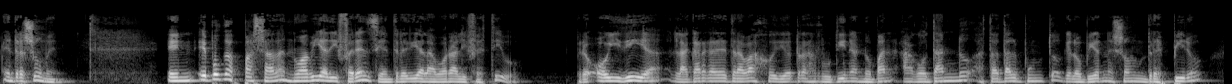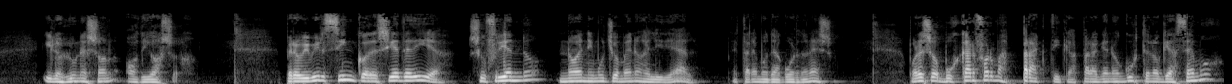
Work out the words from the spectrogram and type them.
En resumen, en épocas pasadas no había diferencia entre día laboral y festivo, pero hoy día la carga de trabajo y de otras rutinas nos van agotando hasta tal punto que los viernes son un respiro y los lunes son odiosos. Pero vivir cinco de siete días sufriendo no es ni mucho menos el ideal. Estaremos de acuerdo en eso. Por eso, buscar formas prácticas para que nos guste lo que hacemos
